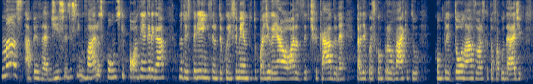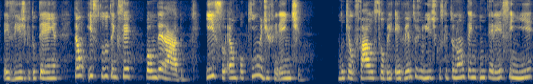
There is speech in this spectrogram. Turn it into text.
Mas, apesar disso, existem vários pontos que podem agregar na tua experiência, no teu conhecimento. Tu pode ganhar horas do certificado, né? Para depois comprovar que tu completou lá as horas que a tua faculdade exige que tu tenha. Então, isso tudo tem que ser ponderado. Isso é um pouquinho diferente do que eu falo sobre eventos jurídicos que tu não tem interesse em ir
